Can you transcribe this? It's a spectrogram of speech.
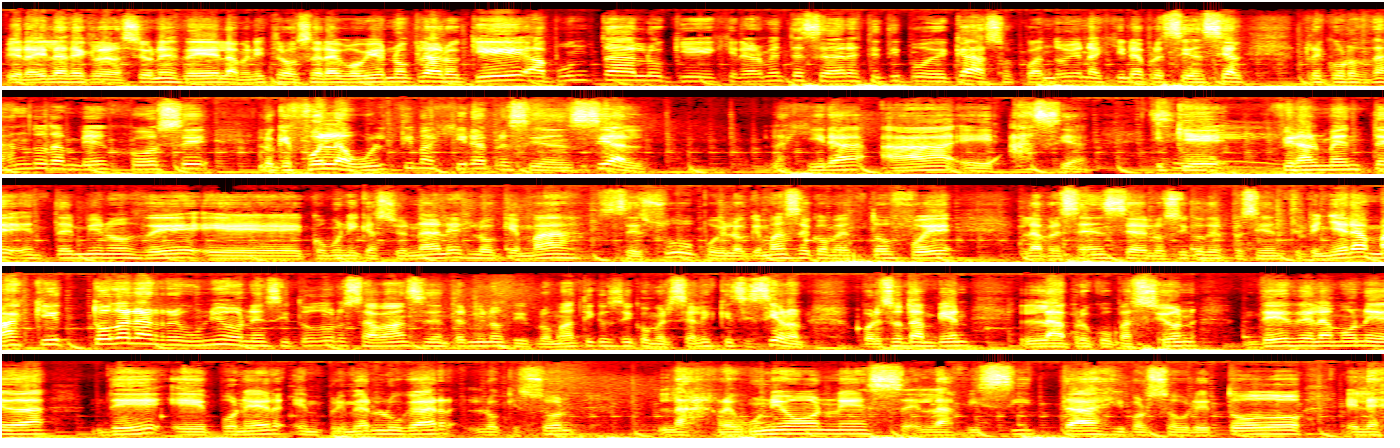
Bien, ahí las declaraciones de la ministra vocera de Gobierno, claro, que apunta a lo que generalmente se da en este tipo de casos, cuando hay una gira presidencial. Recordando también, José, lo que fue la última gira presidencial, la gira a eh, Asia, y sí. que finalmente en términos de eh, comunicacionales lo que más se supo y lo que más se comentó fue la presencia de los hijos del presidente Piñera, más que todas las reuniones y todos los avances en términos diplomáticos y comerciales que se hicieron. Por eso también la preocupación desde la moneda de eh, poner en primer lugar lo que son las reuniones, las visitas y por sobre todo el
